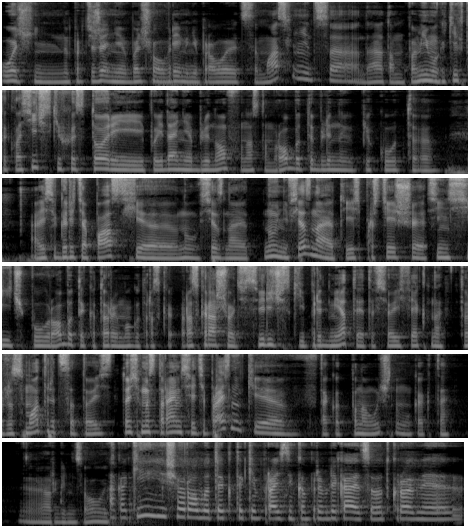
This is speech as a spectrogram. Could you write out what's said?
очень на протяжении большого времени проводится масленица, да, там помимо каких-то классических историй поедания блинов, у нас там роботы блины пекут. А если говорить о Пасхе, ну, все знают, ну, не все знают, есть простейшие CNC ЧПУ роботы, которые могут раска- раскрашивать сферические предметы, это все эффектно тоже смотрится, то есть, то есть мы стараемся эти праздники так вот по-научному как-то организовывать. А какие еще роботы к таким праздникам привлекаются, вот кроме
